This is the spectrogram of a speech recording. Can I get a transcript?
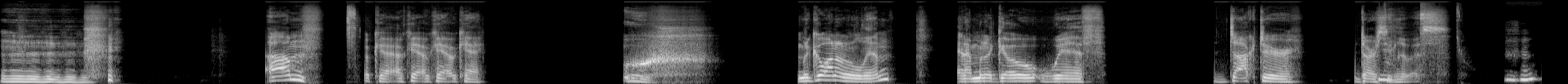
Um. Okay. Okay. Okay. Okay. Ooh. I'm gonna go out on a limb, and I'm gonna go with Doctor Darcy Lewis. Mhm.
